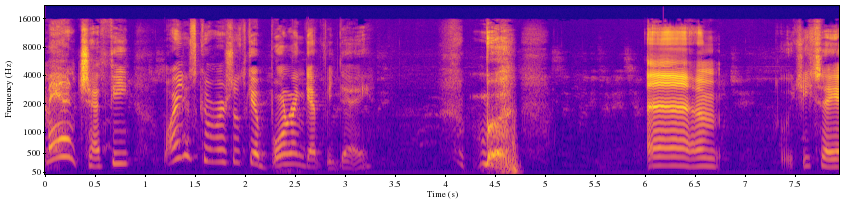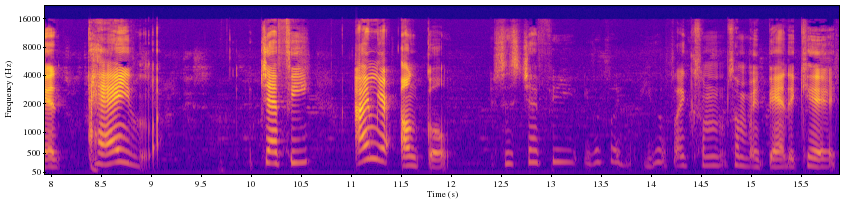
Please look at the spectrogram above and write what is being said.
Man, Jeffy, why does commercials get boring every day? um would you say it? Hey Jeffy, I'm your uncle. Is this Jeffy? He looks like he looks like some some bandit kid.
